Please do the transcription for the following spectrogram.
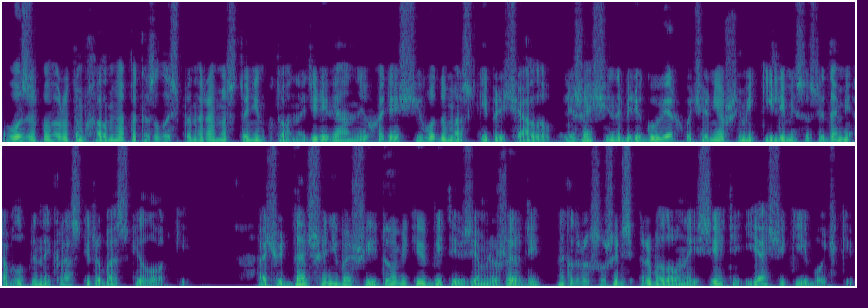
Вот за поворотом холма показалась панорама Стонингтона, деревянные, уходящие в воду мостки причалов, лежащие на берегу вверх почерневшими килями со следами облупленной краски рыбацкие лодки. А чуть дальше небольшие домики, вбитые в землю жерди, на которых сушились рыболовные сети, ящики и бочки.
